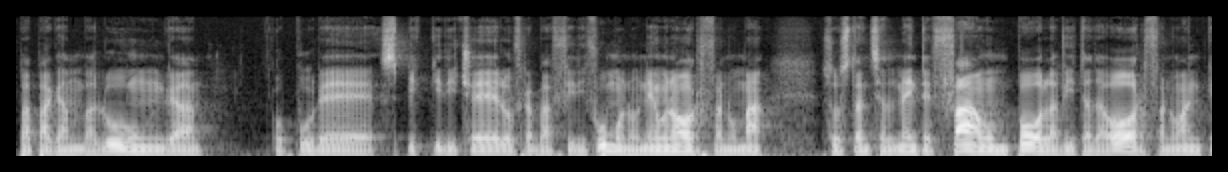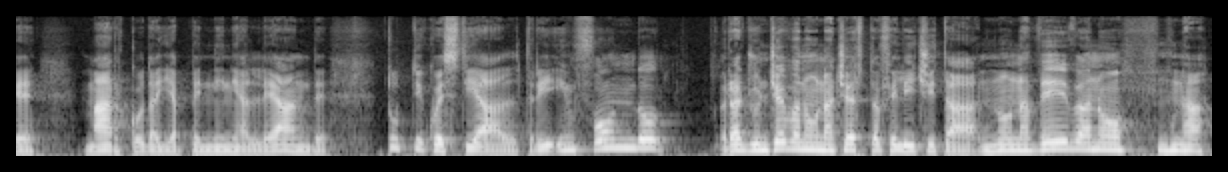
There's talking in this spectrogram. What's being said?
Papà Gambalunga, oppure Spicchi di cielo fra baffi di fumo, non è un orfano, ma sostanzialmente fa un po' la vita da orfano, anche Marco dagli Appennini alle Ande, tutti questi altri in fondo raggiungevano una certa felicità, non avevano una,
